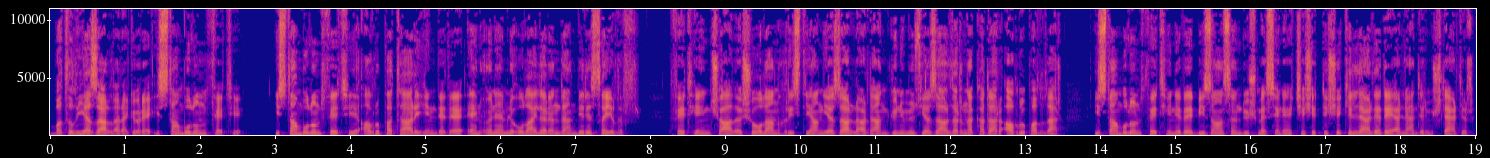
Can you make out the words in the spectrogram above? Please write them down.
Batılı yazarlara göre İstanbul'un fethi. İstanbul'un fethi Avrupa tarihinde de en önemli olaylarından biri sayılır. Fethin çağdaşı olan Hristiyan yazarlardan günümüz yazarlarına kadar Avrupalılar, İstanbul'un fethini ve Bizans'ın düşmesini çeşitli şekillerde değerlendirmişlerdir.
